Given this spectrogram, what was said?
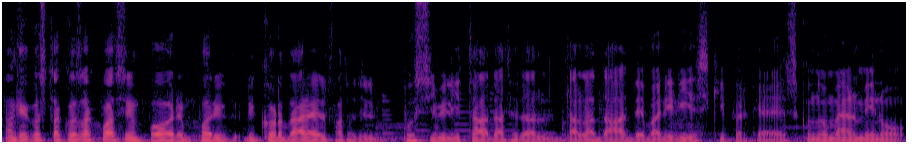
anche questa cosa qua si un po', un po' ri- ricordare il fatto di possibilità date dal- dalla DAD e vari rischi, perché secondo me almeno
